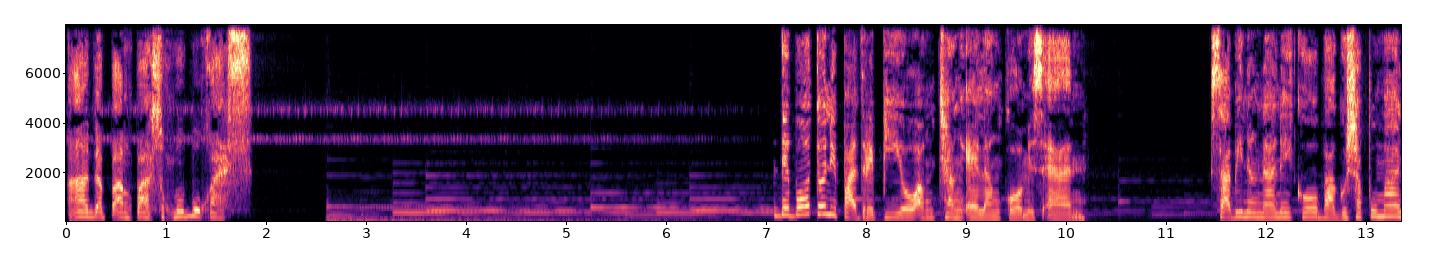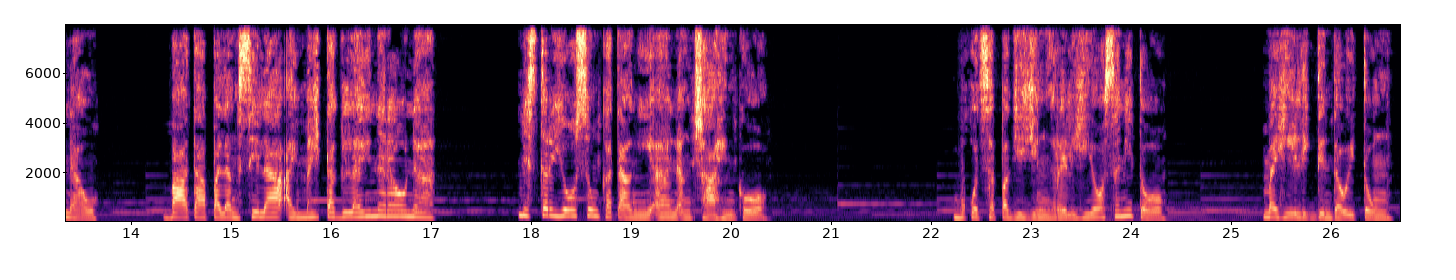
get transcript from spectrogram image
Aga pa ang pasok mo bukas. Deboto ni Padre Pio ang Chang Elang ko, Miss Anne. Sabi ng nanay ko bago siya pumanaw, bata pa lang sila ay may taglay na raw na misteryosong katangian ang tsahin ko. Bukod sa pagiging relihiyosa nito, mahilig din daw itong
